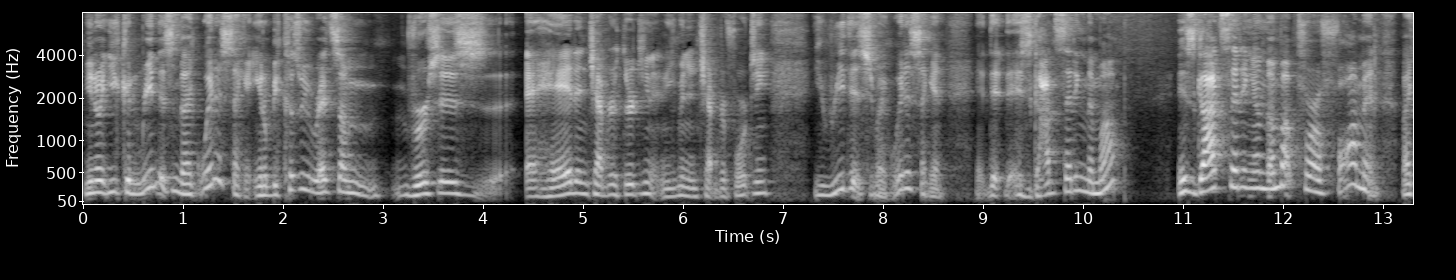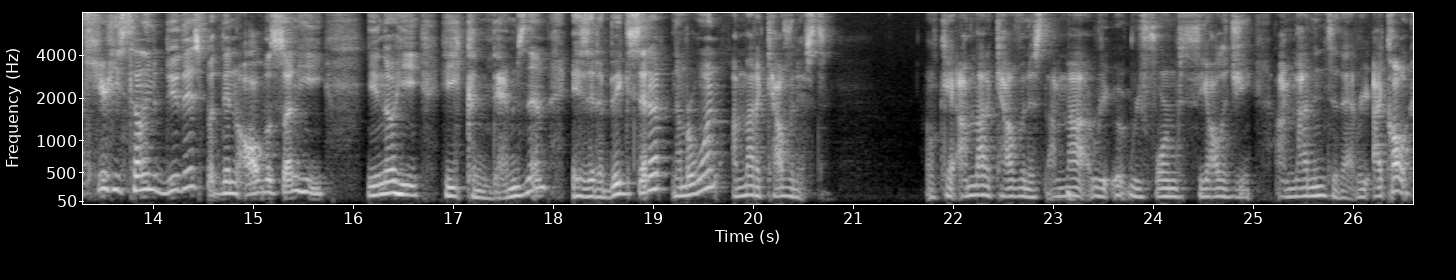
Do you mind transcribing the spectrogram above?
you know you can read this and be like wait a second you know because we read some verses ahead in chapter 13 and even in chapter 14 you read this you're like wait a second is God setting them up is God setting them up for a fall, man? Like here, he's telling them to do this, but then all of a sudden he You know, he he condemns them. Is it a big setup? Number one, I'm not a Calvinist. Okay, I'm not a Calvinist. I'm not re- uh, Reformed theology. I'm not into that. I call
